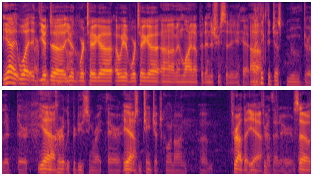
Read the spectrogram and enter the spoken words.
Yeah, well, Our you had uh, you had. Ortega. Oh, we have Ortega um, and lineup at Industry City. Yeah, Uh, I think they just moved or they're they're, Yeah. they're currently producing right there. And Yeah. there's some change ups going on. Um, throughout that. Yeah, throughout that area. So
